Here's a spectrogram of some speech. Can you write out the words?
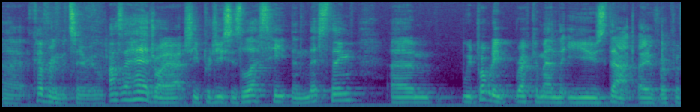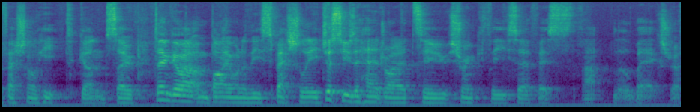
uh, covering material. As a hairdryer actually produces less heat than this thing, um, we'd probably recommend that you use that over a professional heat gun. So don't go out and buy one of these specially, just use a hairdryer to shrink the surface that little bit extra.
